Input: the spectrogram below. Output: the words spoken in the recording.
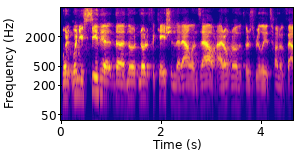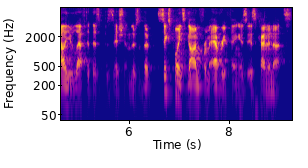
When, when you see the the no, notification that Allen's out, I don't know that there's really a ton of value left at this position. There's the six points gone from everything is is kind of nuts.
